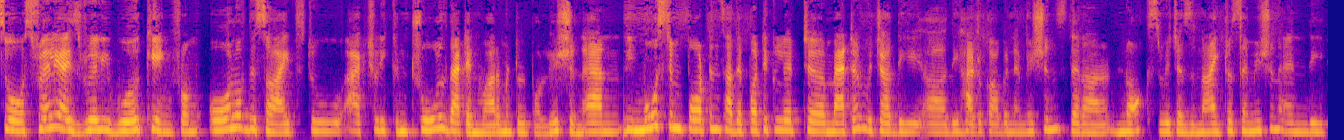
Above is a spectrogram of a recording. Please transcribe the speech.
so Australia is really working from all of the sides to actually control that environmental pollution. And the most important are the particulate uh, matter, which are the uh, the hydrocarbon emissions. There are NOx, which is a nitrous emission, and the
